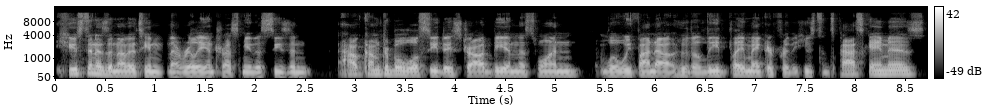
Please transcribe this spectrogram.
Houston is another team that really interests me this season. How comfortable will CJ Stroud be in this one? Will we find out who the lead playmaker for the Houston's pass game is?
